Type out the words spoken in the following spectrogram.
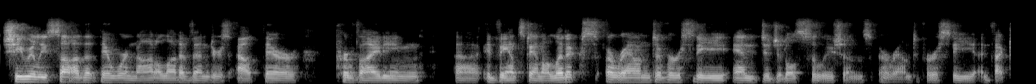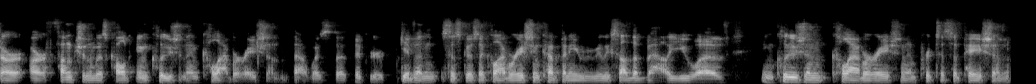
She really saw that there were not a lot of vendors out there providing uh, advanced analytics around diversity and digital solutions around diversity. In fact, our, our function was called inclusion and collaboration. That was the, the group. Given Cisco's a collaboration company, we really saw the value of inclusion, collaboration, and participation.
